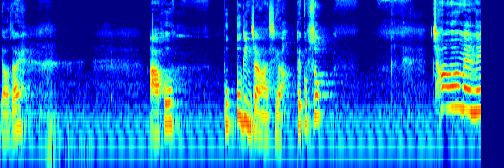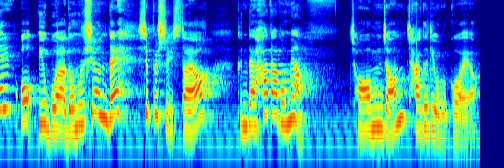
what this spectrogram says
여덟, 아홉, 복부 긴장하세요. 배꼽 속. 처음에는 어 이거 뭐야 너무 쉬운데 싶을 수 있어요. 근데 하다 보면 점점 자극이 올 거예요.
